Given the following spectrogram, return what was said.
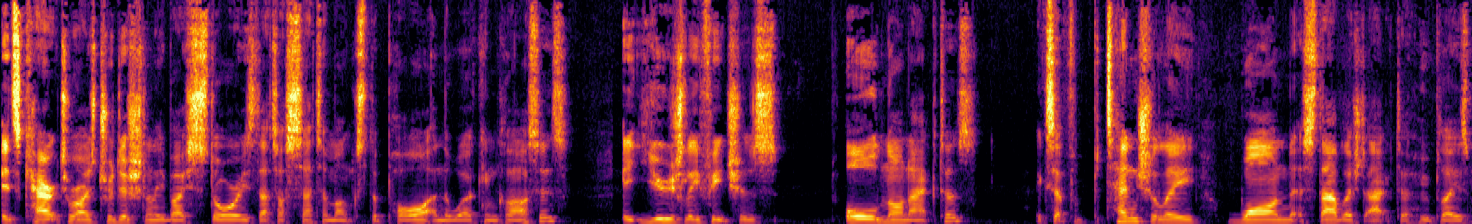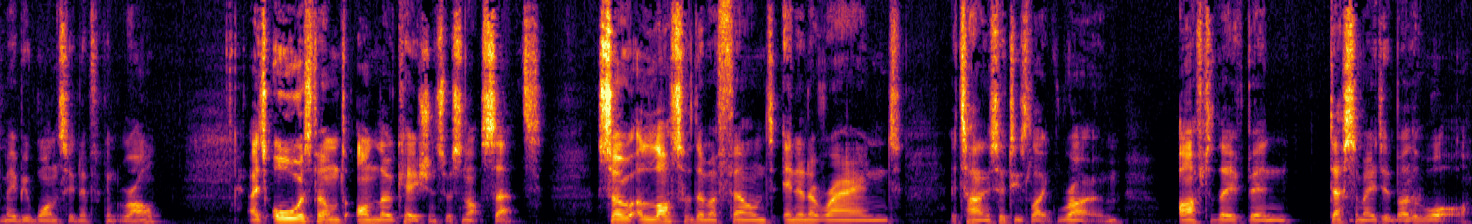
It's characterized traditionally by stories that are set amongst the poor and the working classes. It usually features all non actors except for potentially one established actor who plays maybe one significant role. It's always filmed on location, so it's not sets. So a lot of them are filmed in and around Italian cities like Rome after they've been decimated by the war,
